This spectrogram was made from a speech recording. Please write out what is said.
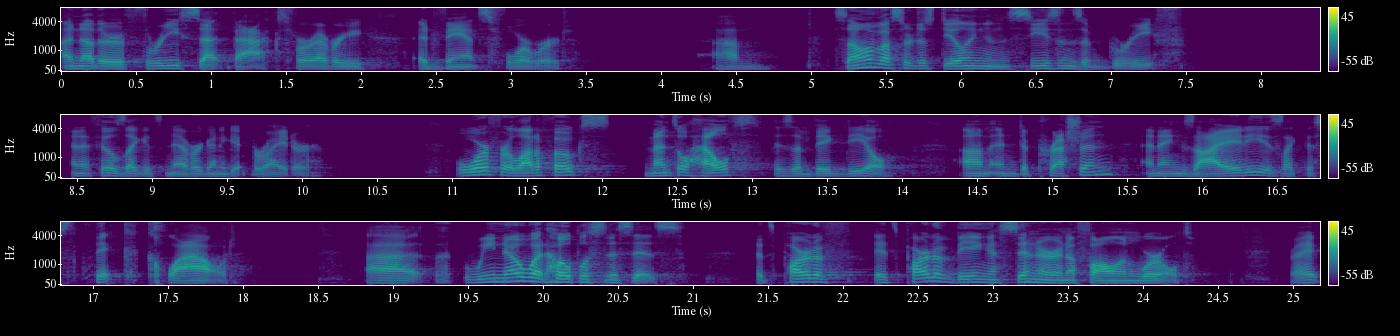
Another three setbacks for every advance forward. Um, some of us are just dealing in seasons of grief and it feels like it's never going to get brighter. Or for a lot of folks, mental health is a big deal. Um, and depression and anxiety is like this thick cloud uh, we know what hopelessness is. It's part, of, it's part of being a sinner in a fallen world, right?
